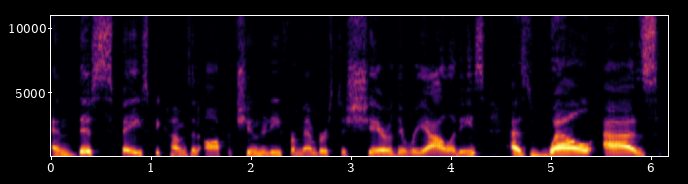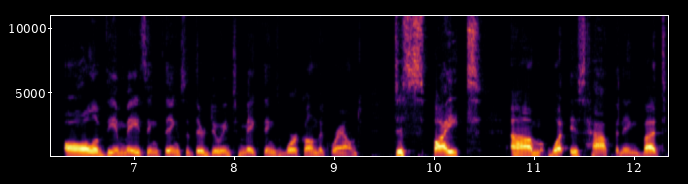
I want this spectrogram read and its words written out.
And this space becomes an opportunity for members to share the realities as well as all of the amazing things that they're doing to make things work on the ground, despite um, what is happening. But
